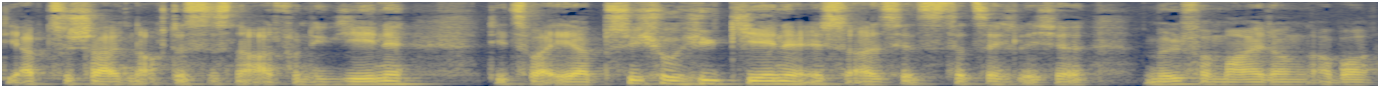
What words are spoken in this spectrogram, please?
die abzuschalten. Auch das ist eine Art von Hygiene, die zwar eher Psychohygiene ist als jetzt tatsächliche Müllvermeidung, aber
